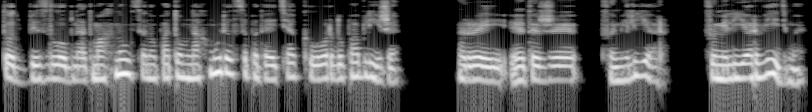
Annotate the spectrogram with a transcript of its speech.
Тот беззлобно отмахнулся, но потом нахмурился, подойдя к лорду поближе. «Рэй, это же фамильяр. Фамильяр ведьмы».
